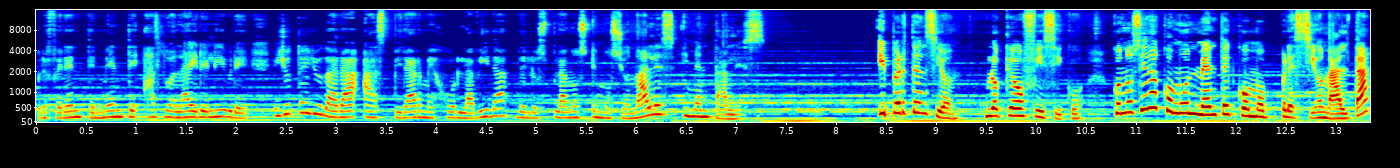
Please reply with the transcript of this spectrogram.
Preferentemente hazlo al aire libre. Ello te ayudará a aspirar mejor la vida de los planos emocionales y mentales. Hipertensión, bloqueo físico. Conocida comúnmente como presión alta,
